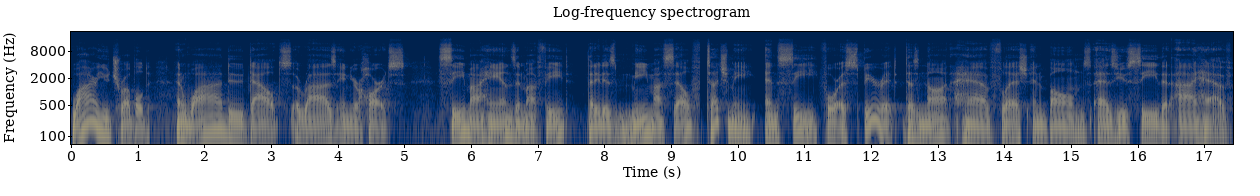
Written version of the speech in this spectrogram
Why are you troubled? And why do doubts arise in your hearts? See my hands and my feet, that it is me myself? Touch me and see, for a spirit does not have flesh and bones as you see that I have.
